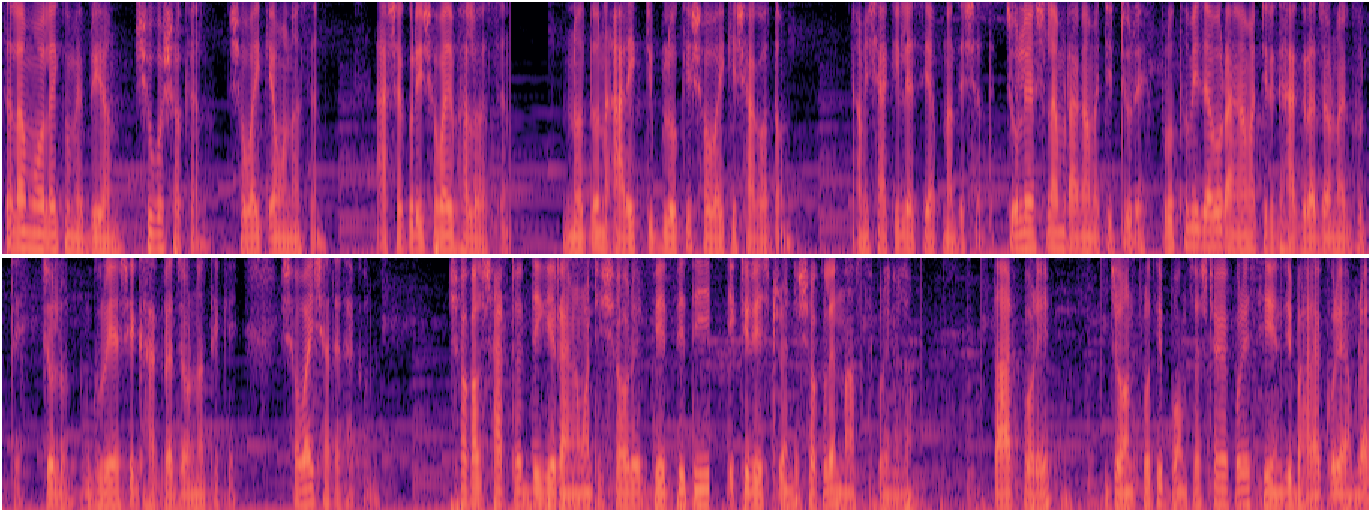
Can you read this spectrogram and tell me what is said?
আসসালামু আলাইকুম এব্রিয়ন শুভ সকাল। সবাই কেমন আছেন? আশা করি সবাই ভালো আছেন। নতুন আরেকটি ব্লকে সবাইকে স্বাগতম। আমি শাকিল আছি আপনাদের সাথে। চলে আসলাম রাঙামাটির ট্যুরে। প্রথমেই যাব রাঙামাটির ঘাগরা ঝর্ণা ঘুরতে। চলুন, ঘুরে আসি ঘাগরা ঝর্ণা থেকে। সবাই সাথে থাকুন। সকাল সাতটার দিকে রাঙামাটি শহরের বেদবেদি একটি রেস্টুরেন্টে সকালের নাস্তা করে নিলাম। তারপরে জন প্রতি পঞ্চাশ টাকা করে সিএনজি ভাড়া করে আমরা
